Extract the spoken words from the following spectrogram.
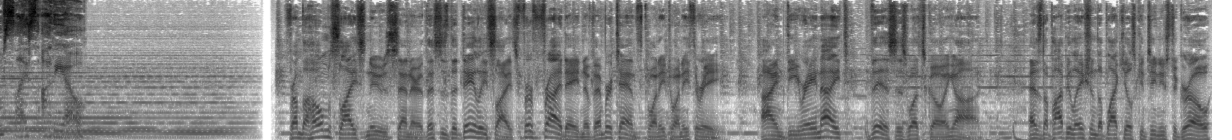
Home Slice Audio. From the Home Slice News Center, this is the Daily Slice for Friday, November 10th, 2023. I'm D. Ray Knight. This is what's going on. As the population of the Black Hills continues to grow,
